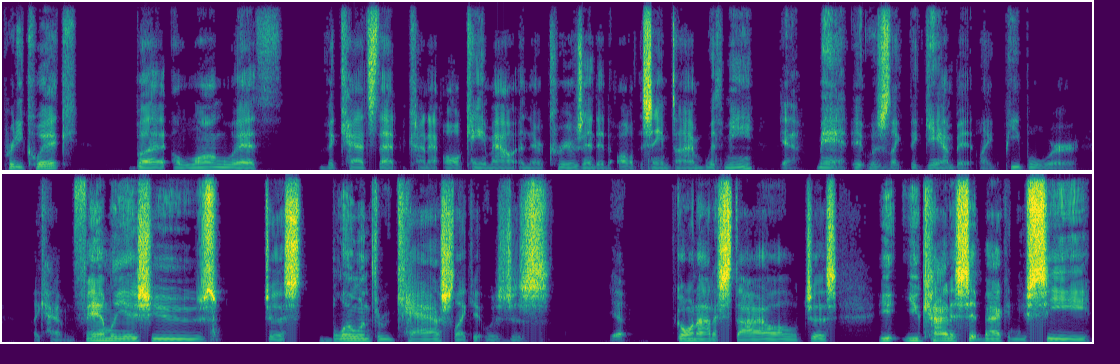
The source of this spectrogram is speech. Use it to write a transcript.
pretty quick, but along with the cats that kind of all came out and their careers ended all at the same time with me. Yeah. Man, it was like the gambit. Like people were like having family issues, just blowing through cash like it was just Yep. Going out of style. Just you you kind of sit back and you see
